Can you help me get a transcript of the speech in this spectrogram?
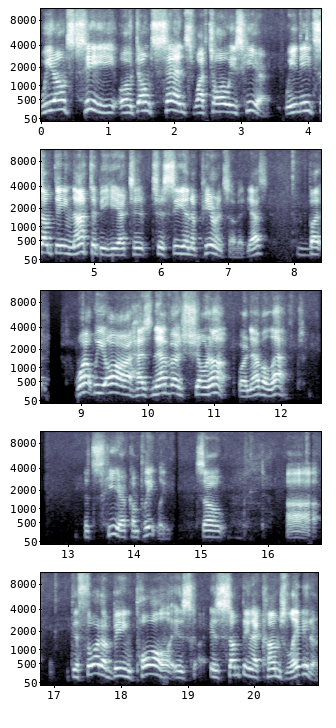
we don't see or don't sense what's always here. We need something not to be here to, to see an appearance of it, yes? But what we are has never shown up or never left. It's here completely. So uh, the thought of being Paul is is something that comes later.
